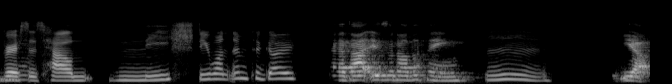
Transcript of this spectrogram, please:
versus how niche do you want them to go? yeah, that is another thing. Mm, Yeah.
